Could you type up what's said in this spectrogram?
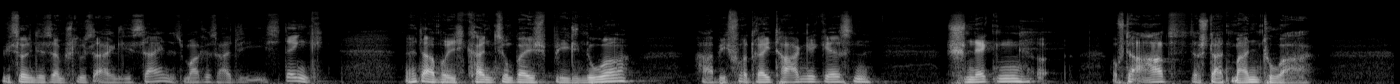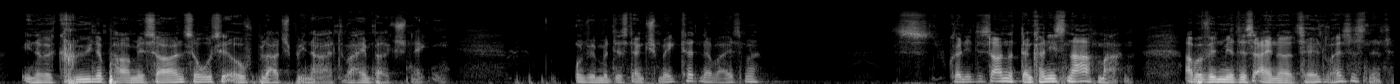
wie soll das am Schluss eigentlich sein. Das mache ich halt, wie ich es denke. Aber ich kann zum Beispiel nur, habe ich vor drei Tagen gegessen, Schnecken auf der Art der Stadt Mantua in einer grünen Parmesansoße auf Blattspinat, Weinbergschnecken. Und wenn man das dann geschmeckt hat, dann weiß man, kann ich das auch nicht, dann kann ich es nachmachen. Aber wenn mir das einer erzählt, weiß es nicht.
